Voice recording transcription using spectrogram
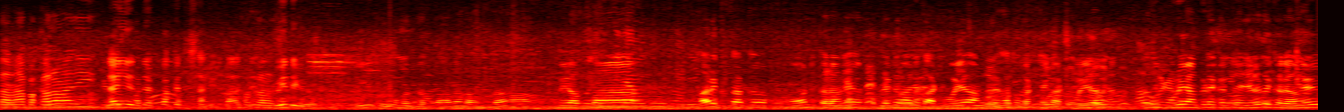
ਧਰਨਾ ਪੱਕਾ ਲਾਣਾ ਜੀ? ਨਹੀਂ ਜੀ ਦ- ਪੱਕੇ ਦੱਸਾਂਗੇ ਬਾਅਦ ਚ। 20 ਤਰੀਕ ਨੂੰ ਦਸਤਾਰਾਂ ਦਾ ਹੁੰਦਾ ਵੀ ਆਪਾਂ ਹਰ ਇੱਕ ਤੱਕ ਪਹੁੰਚ ਕਰਾਂਗੇ ਲੇਕਿਨ ਅੱਜ ਘੱਟ ਹੋਏ ਆ ਅੰਕੜੇ ਸਾਤੋਂ ਇਕੱਠੇ ਘੱਟ ਹੋਏ ਆ। ਅਸੀਂ ਪੂਰੇ ਅੰਕੜੇ ਇਕੱਠੇ ਜਿਹੜੇ ਤੇ ਕਰਾਂਗੇ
